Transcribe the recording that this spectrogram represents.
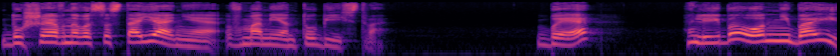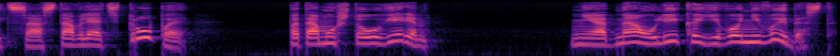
душевного состояния в момент убийства. Б. Либо он не боится оставлять трупы, потому что уверен, ни одна улика его не выдаст.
